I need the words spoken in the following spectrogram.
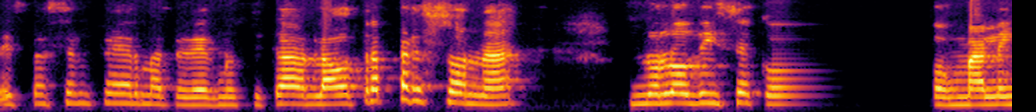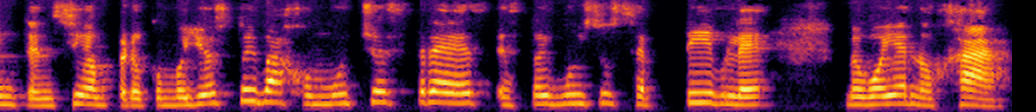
estás enferma, te diagnosticaron. La otra persona no lo dice con, con, mala intención, pero como yo estoy bajo mucho estrés, estoy muy susceptible, me voy a enojar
